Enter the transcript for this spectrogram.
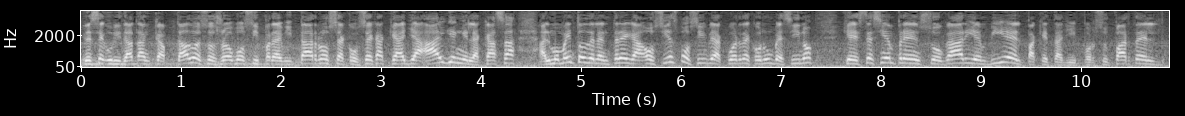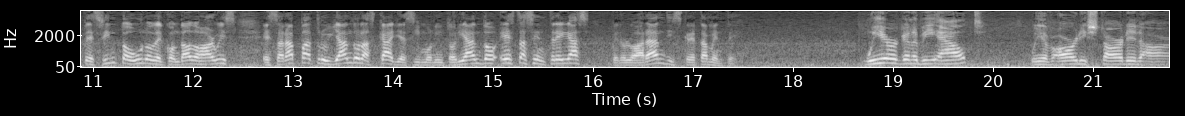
de seguridad han captado esos robos y para evitarlos se aconseja que haya alguien en la casa al momento de la entrega o si es posible acuerde con un vecino que esté siempre en su hogar y envíe el paquete allí. Por su parte, el precinto 1 del condado Harris estará patrullando las calles y monitoreando estas entregas, pero lo harán discretamente. We are going to be out. We have already started our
